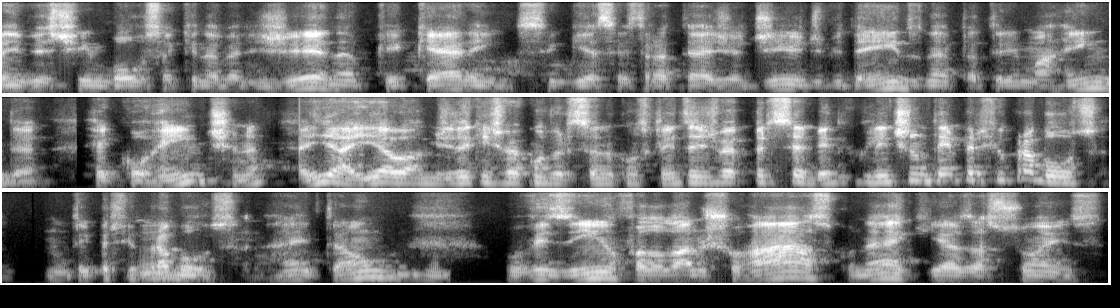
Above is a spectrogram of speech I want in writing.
investir em bolsa aqui na VLG, né? porque querem seguir essa estratégia de dividendos, né? para terem uma renda recorrente. Né? E aí, à medida que a gente vai conversando com os clientes, a gente vai percebendo que o cliente não tem perfil para bolsa, não tem perfil uhum. para bolsa. Né? Então, uhum. o vizinho falou lá no churrasco né? que as ações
